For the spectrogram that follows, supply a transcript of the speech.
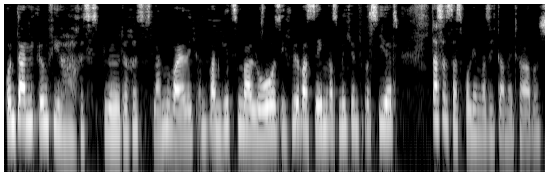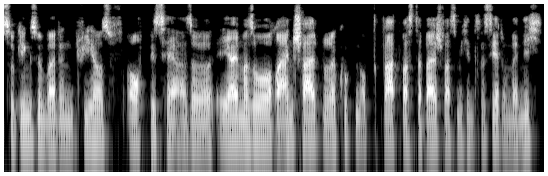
und dann irgendwie, ach, ist es blöd, ach, ist es langweilig und wann geht's denn mal los? Ich will was sehen, was mich interessiert. Das ist das Problem, was ich damit habe. So ging es mir bei den Treehouse auch bisher. Also eher immer so reinschalten oder gucken, ob gerade was dabei ist, was mich interessiert und wenn nicht,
